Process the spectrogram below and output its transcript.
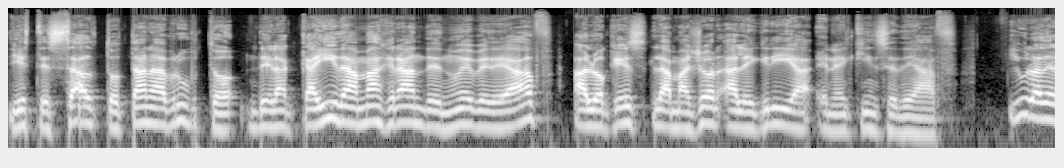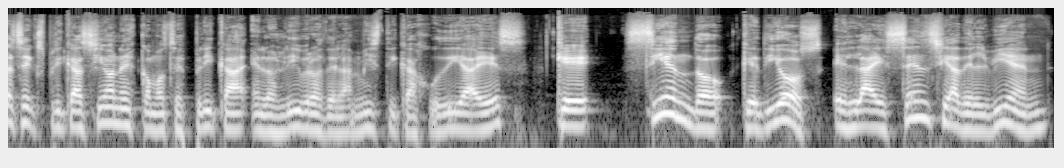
y este salto tan abrupto de la caída más grande 9 de Av a lo que es la mayor alegría en el 15 de Av? Y una de las explicaciones, como se explica en los libros de la mística judía, es que siendo que Dios es la esencia del bien,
